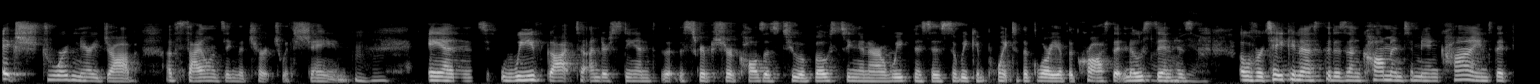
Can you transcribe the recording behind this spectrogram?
extraordinary job of silencing the church with shame. Mhm. And we've got to understand that the scripture calls us to a boasting in our weaknesses so we can point to the glory of the cross, that no sin Oh, has yeah. overtaken us that is uncommon to mankind, that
